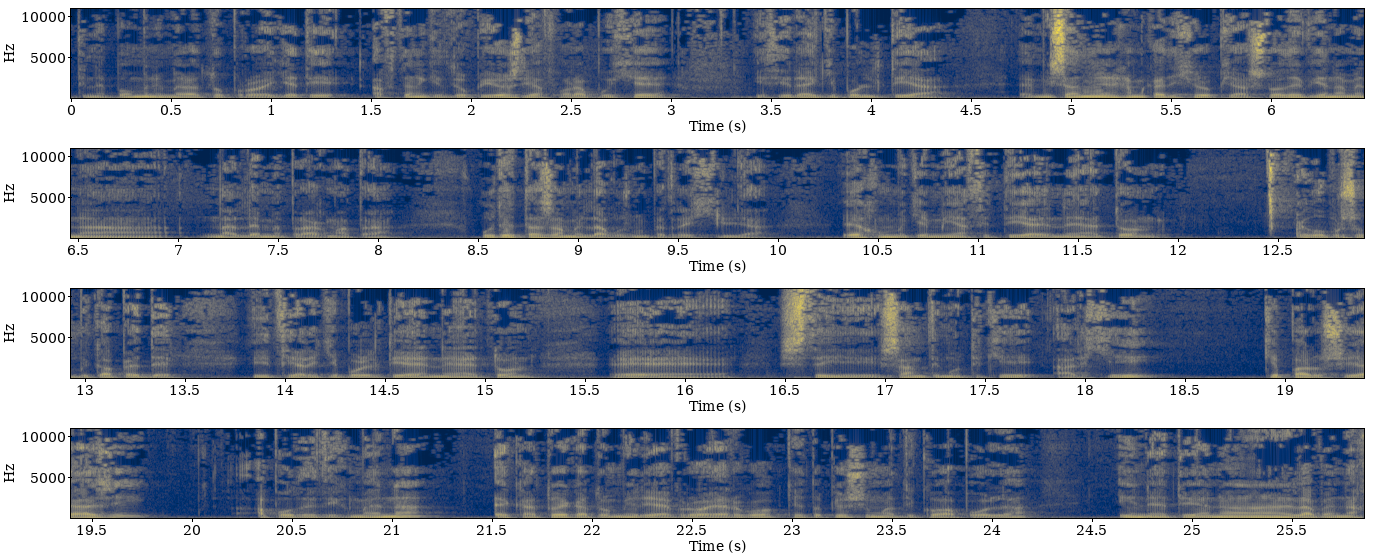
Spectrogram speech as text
την επόμενη μέρα το πρωί, γιατί αυτή είναι και η ειδοποιώ διαφορά που είχε η Θηραϊκή Πολιτεία. Εμείς, αν δεν είχαμε κάτι χειροπιαστό, δεν βγαίναμε να, να λέμε πράγματα. Ούτε τάζαμε λαγούς με πετρεχίλια. Έχουμε και μία θητεία 9 ετών. Εγώ προσωπικά 5, η Θηραϊκή Πολιτεία 9 ετών ε, στη, σαν δημοτική αρχή και παρουσιάζει αποδεδειγμένα 100 εκατομμύρια ευρώ έργο και το πιο σημαντικό απ' όλα είναι ότι ενώ ανέλαβε ένα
